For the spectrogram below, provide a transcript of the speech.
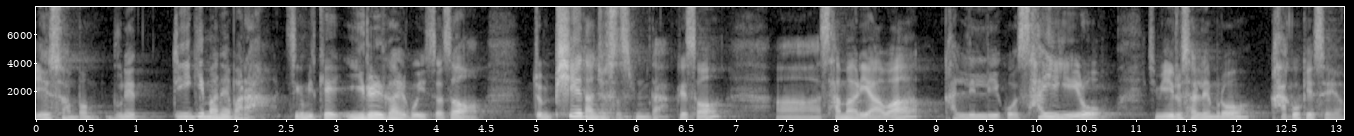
예수 한번 눈에 띄기만 해봐라. 지금 이렇게 이를 갈고 있어서 좀 피해 다녔었습니다. 그래서 아, 사마리아와 갈릴리 그 사이로 지금 예루살렘으로 가고 계세요.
